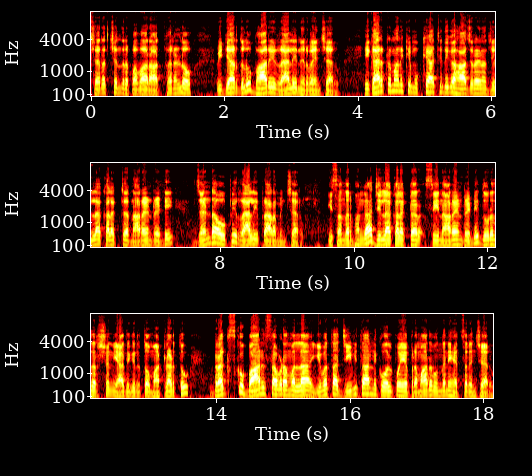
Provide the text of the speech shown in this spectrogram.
శరత్ చంద్ర పవార్ ఆధ్వర్యంలో విద్యార్థులు భారీ ర్యాలీ నిర్వహించారు. ఈ కార్యక్రమానికి ముఖ్య అతిథిగా హాజరైన జిల్లా కలెక్టర్ నారాయణ రెడ్డి జెండా ఊపి ర్యాలీ ప్రారంభించారు. ఈ సందర్భంగా జిల్లా కలెక్టర్ సి నారాయణ రెడ్డి దూరదర్శన్ యాదగిరితో మాట్లాడుతూ డ్రగ్స్కు కు వల్ల యువత జీవితాన్ని కోల్పోయే ప్రమాదం ఉందని హెచ్చరించారు.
